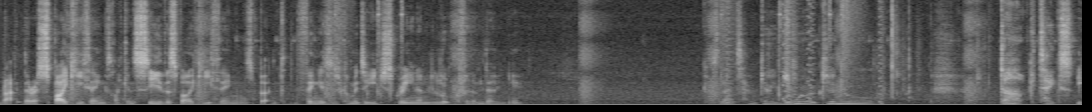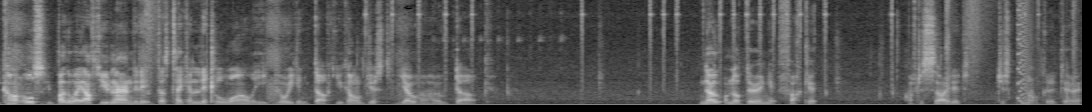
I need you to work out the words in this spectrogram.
Right, there are spiky things, I can see the spiky things, but the thing is you come into each screen and look for them, don't you? Because that's how games work, you know. Duck takes... You can't also... By the way, after you landed, it does take a little while before you can duck. You can't just yo-ho-ho duck. No, I'm not doing it. Fuck it. I've decided. Just not going to do it.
